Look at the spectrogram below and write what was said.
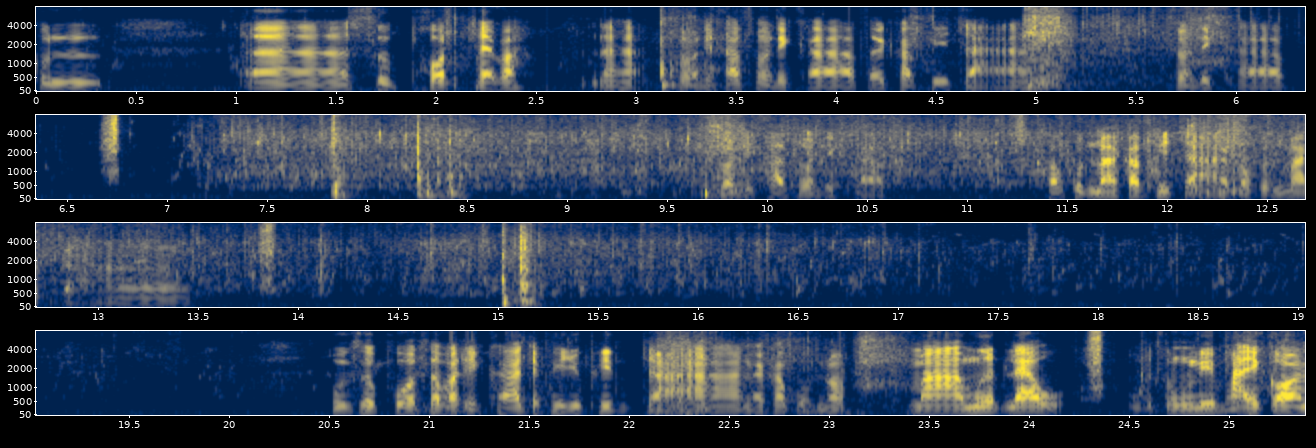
คุณอ่สุพจน์ใช่ปะนะฮะสวัสดีครับ สวัสดีครับสวัสดีครับพี่จ๋าสวัสดีครับ สวัสดีครับ สวัสดีครับ ขอบคุณมากครับพี่จ๋าขอบคุณมากจ๋าคุณสุพจน์สวัสดีครับเจะพี่ยุพินจ๋านะครับ ผมเนาะมามืดแล้วต้องรีบให้ก่อน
